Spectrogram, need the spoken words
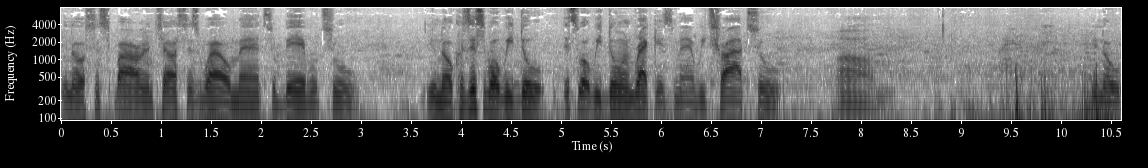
you know, it's inspiring to us as well, man, to be able to, you know, because this is what we do. This is what we do in records, man. We try to, um, you know,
